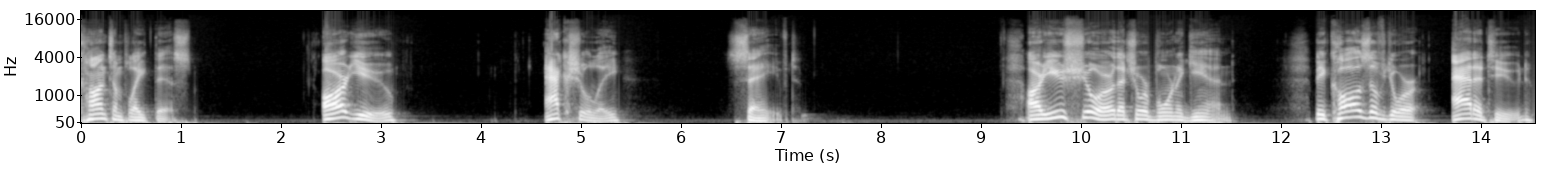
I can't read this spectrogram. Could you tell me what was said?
contemplate this. Are you actually saved? Are you sure that you're born again? Because of your attitude,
